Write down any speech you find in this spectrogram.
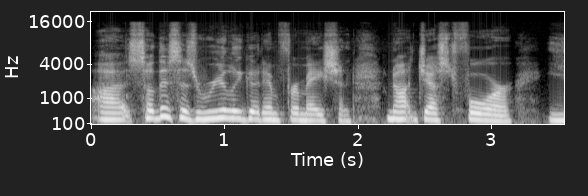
Uh, so this is really good information, not just for you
